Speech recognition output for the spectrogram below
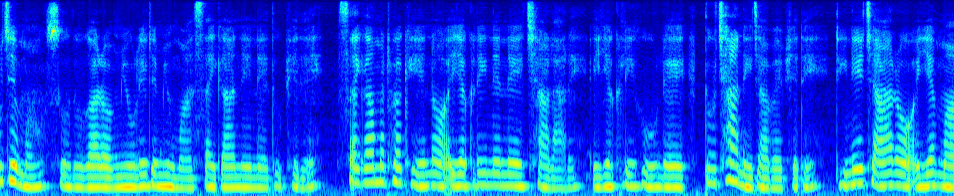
ဦးကျင်မောင်ဆိုသူကတော့မြို့လေးတစ်မြို့မှာစိုက်ကားနေနေသူဖြစ်တယ်။စိုက်ကားမထွက်ခင်တော့အရက်ကလေးနည်းနည်းချလာတယ်။အရက်ကလေးကိုလည်းသူချနေကြပဲဖြစ်တယ်။ဒီနေ့ကျတော့အရက်မှာ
